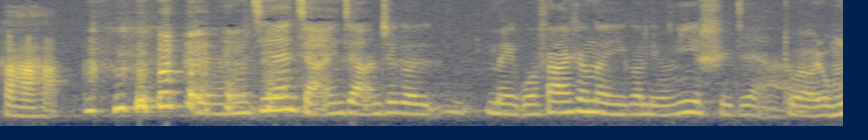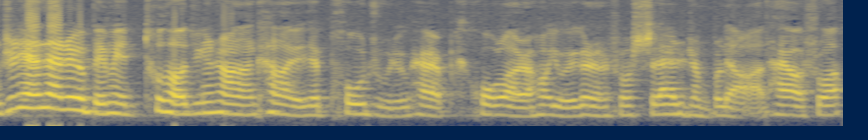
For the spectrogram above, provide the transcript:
哈哈哈。对，我们今天讲一讲这个美国发生的一个灵异事件啊。对，我们之前在这个北美吐槽君上呢，看到有些剖主就开始剖了，然后有一个人说实在是忍不了了，他要说，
